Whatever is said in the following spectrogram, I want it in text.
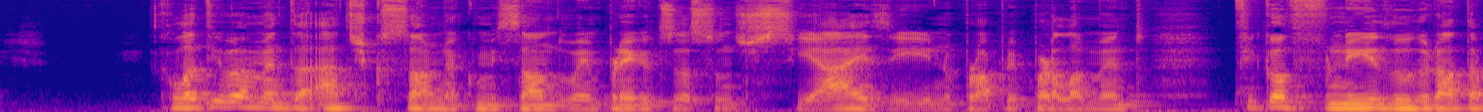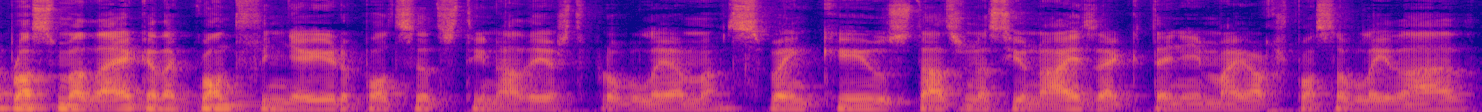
Relativamente à discussão na Comissão do Emprego e dos Assuntos Sociais e no próprio Parlamento, ficou definido durante a próxima década quanto dinheiro pode ser destinado a este problema, se bem que os Estados Nacionais é que têm maior responsabilidade.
